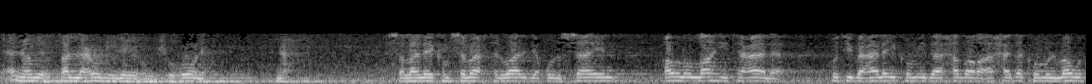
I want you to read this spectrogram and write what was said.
لأنهم يتطلعون إليه ويشوفونه نعم. صلى الله عليكم. سماحة الوالد يقول السائل قول الله تعالى كتب عليكم إذا حضر أحدكم الموت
